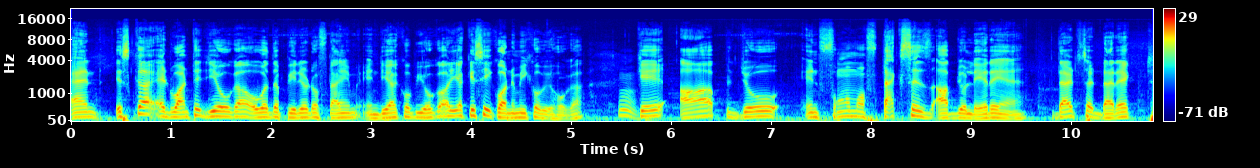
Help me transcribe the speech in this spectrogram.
and इसका एडवांटेज ये होगा over the period of time India को भी होगा और या किसी इकोनॉमी को भी होगा hmm. कि आप जो इन फॉर्म ऑफ़ टैक्सेस आप जो ले रहे हैं that's a direct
